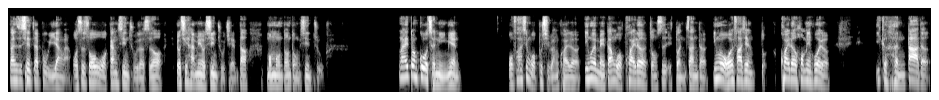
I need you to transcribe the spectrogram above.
但是现在不一样了。我是说，我刚信主的时候，尤其还没有信主前，到懵懵懂懂信主那一段过程里面。我发现我不喜欢快乐，因为每当我快乐总是短暂的，因为我会发现快乐后面会有一个很大的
